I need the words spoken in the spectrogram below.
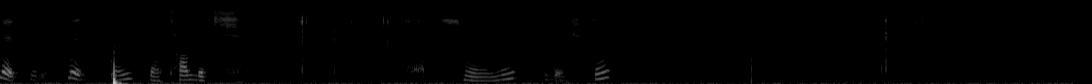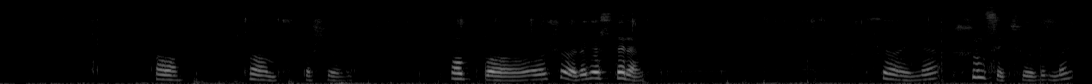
Bekleyin. Bekleyin. Ya, tablet. Şöyle bir dakika. Tamam. Tamamdır. Başarılı. Hoppa. Şöyle gösterelim. Şöyle. Şunu seçiyorum ben.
